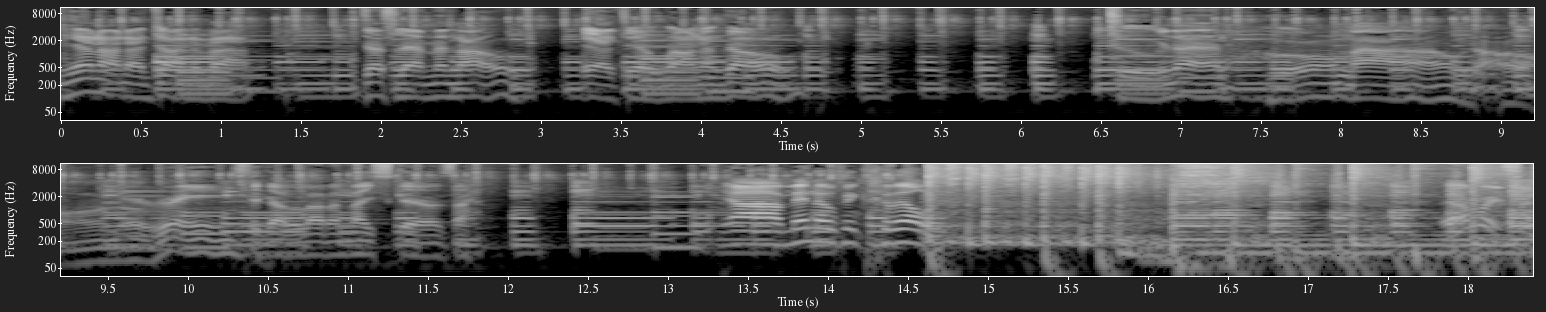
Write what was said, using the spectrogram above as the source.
You know what I'm talking about. Just let me know if you wanna go to that home out on the range. They got a lot of nice girls. Huh? Ja, Menno vind ik geweldig. Yeah, I'm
